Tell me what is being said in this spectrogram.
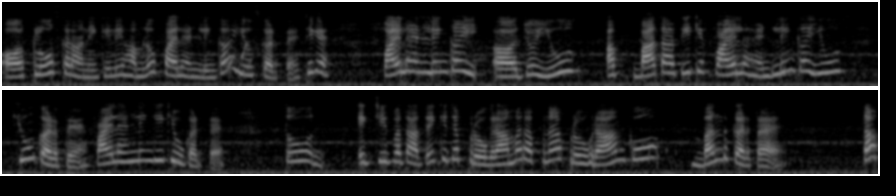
और क्लोज कराने के लिए हम लोग फ़ाइल हैंडलिंग का यूज़ करते हैं, ठीक है? फ़ाइल हैंडलिंग का जो यूज़, अब बात आती है कि फ़ाइल हैंडलिंग का यूज़ क्यों करते हैं? फ़ाइल हैंडलिंग ही क्यों करते हैं? तो एक चीज़ बताते हैं कि जब प्रोग्रामर अपना प्रोग्राम को बंद करता है, तब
